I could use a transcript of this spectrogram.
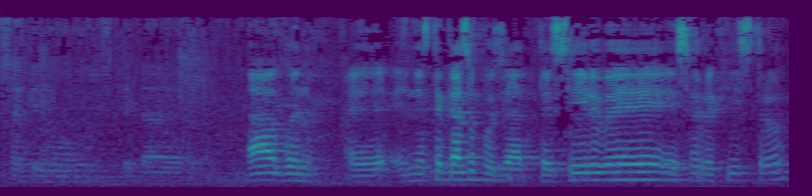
O sea, que no respeta... Ah, bueno, eh, en este caso pues ya te sirve ese registro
